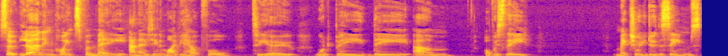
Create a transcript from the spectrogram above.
So learning points for me and anything that might be helpful to you would be the um, obviously make sure you do the seams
